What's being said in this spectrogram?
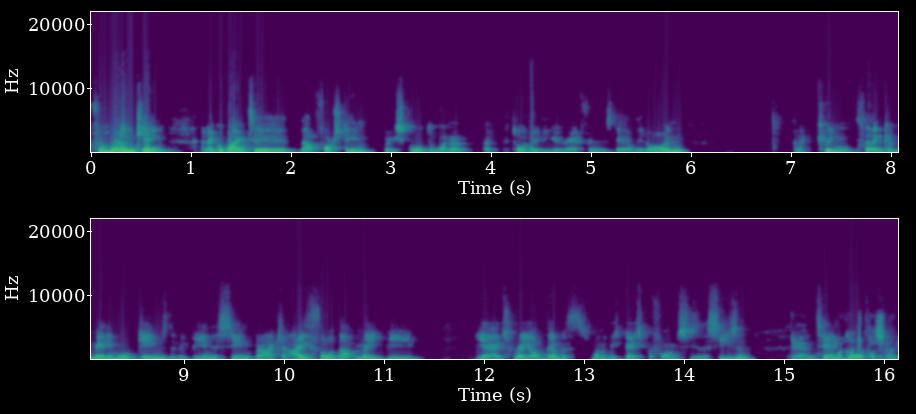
from Ryan Kent. And I go back to that first game where he scored the winner at Pittodrie that you referenced earlier on and I couldn't think of many more games that would be in the same bracket. I thought that might be, yeah, it's right up there with one of his best performances of the season. Yeah, 100%.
